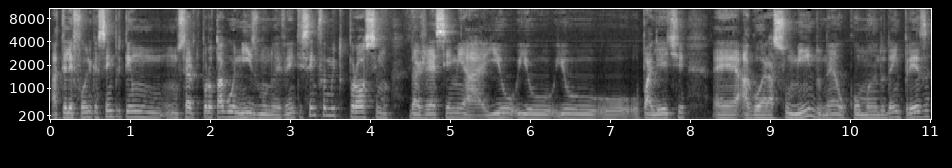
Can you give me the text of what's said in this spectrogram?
a Telefônica sempre tem um, um certo protagonismo no evento e sempre foi muito próximo da GSMA. E o, e o, e o, o, o Palhete, é, agora assumindo né, o comando da empresa,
